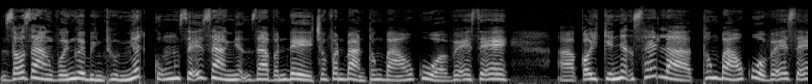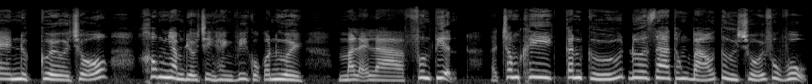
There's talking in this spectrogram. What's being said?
rõ ràng với người bình thường nhất cũng dễ dàng nhận ra vấn đề trong văn bản thông báo của VECE. À, có ý kiến nhận xét là thông báo của VECE nực cười ở chỗ không nhằm điều chỉnh hành vi của con người mà lại là phương tiện, à, trong khi căn cứ đưa ra thông báo từ chối phục vụ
